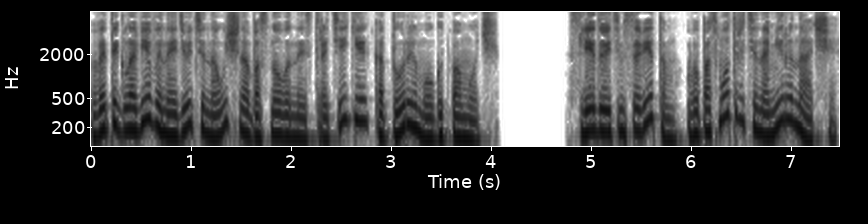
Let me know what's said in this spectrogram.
в этой главе вы найдете научно обоснованные стратегии, которые могут помочь. Следуя этим советам, вы посмотрите на мир иначе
